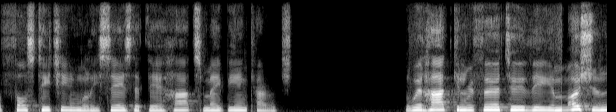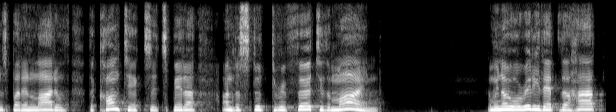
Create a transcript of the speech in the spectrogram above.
of false teaching? Well, he says that their hearts may be encouraged. The word heart can refer to the emotions, but in light of the context, it's better understood to refer to the mind. And we know already that the heart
